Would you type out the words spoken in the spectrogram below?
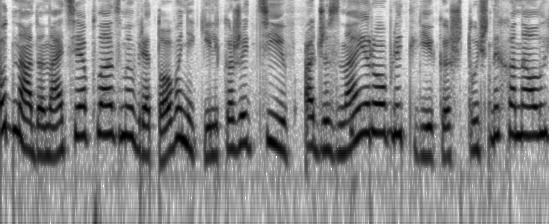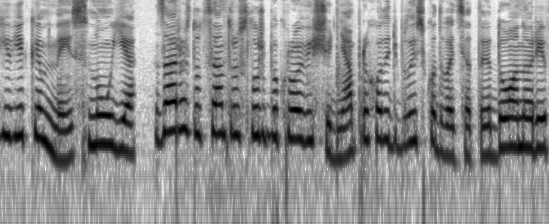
Одна донація плазми врятовані кілька життів, адже з неї роблять ліки, штучних аналогів яким не існує. Зараз до центру служби крові щодня приходить близько 20 донорів.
